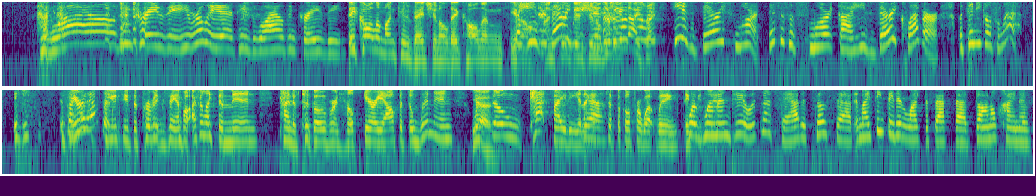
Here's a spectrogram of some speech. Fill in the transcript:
Wild and crazy. He really is. He's wild and crazy. They call him unconventional. They call him, you But know, he's untraditional. but They're you being nice, Billy, right? He is very smart. This is a smart guy. He's very clever. But then he goes left. It's just it's like Gary what happened? Busey's the perfect example. I feel like the men kind of took over and helped Gary out, but the women were Yeah. so catfighty, and I Yeah. guess typical for what we think what we'd women do. Isn't that sad? It's so sad. And I think they didn't like the fact that Donald kind of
